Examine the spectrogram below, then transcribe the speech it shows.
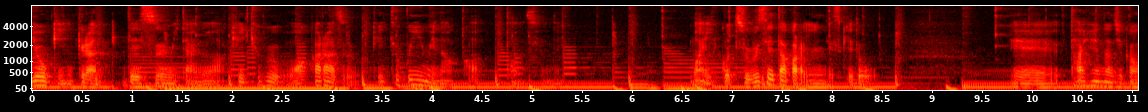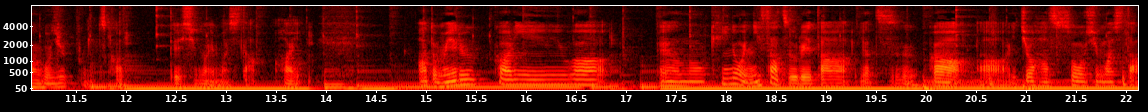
料金いくらですみたいのは結局分からず結局意味なかったんですよねまあ1個潰せたからいいんですけど、えー、大変な時間を50分使ってしまいました。はい、あとメルカリはあの昨日2冊売れたやつがあ一応発送しました。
